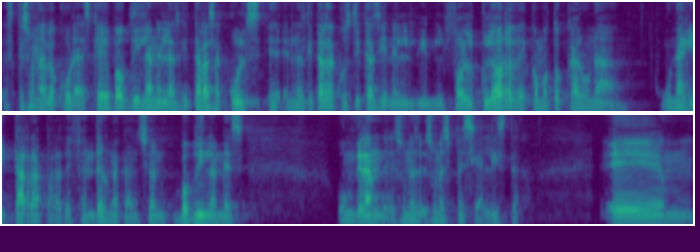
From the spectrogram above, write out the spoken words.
es que es una locura. Es que Bob Dylan en las guitarras, en las guitarras acústicas y en el, el folclore de cómo tocar una, una guitarra para defender una canción, Bob Dylan es un grande, es un, es un especialista. Eh,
